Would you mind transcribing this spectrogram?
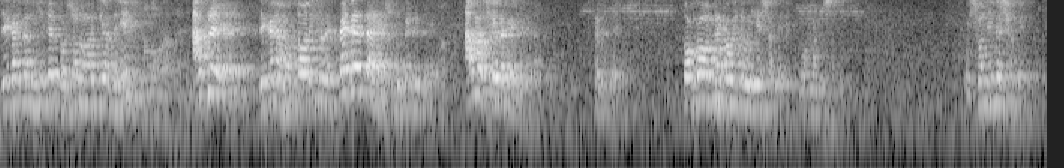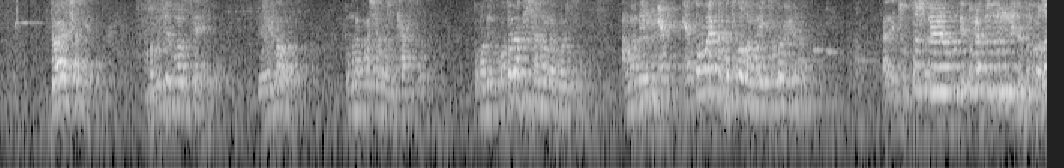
যেখানে তার নিজের ধর্ষণ হওয়ার কি আছে? রিক্স আছে। যেখানে হত্যা হওয়ার রিক্স আছে। পেটের দেয়, শুধু পেটের দেয়। আবার সে এলাকায়। তখন দেখা হয়েছে ওই ইয়ের সাথে, লোকনাথের সাথে। ওই সঞ্জিতের সাথে জয়ের সাথে। হুজুর বলছে যে দেখো তোমরা পাশাপাশি থাকছো। তোমাদের কতটা বিশ্বাস আমরা করছি? আমাদের এত বড় একটা ক্ষতি করল আমার এই ছোট মেয়েটা। এই ছোট্ট শরীরের প্রতি তোমরা জরুরি নির্যাতন করল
